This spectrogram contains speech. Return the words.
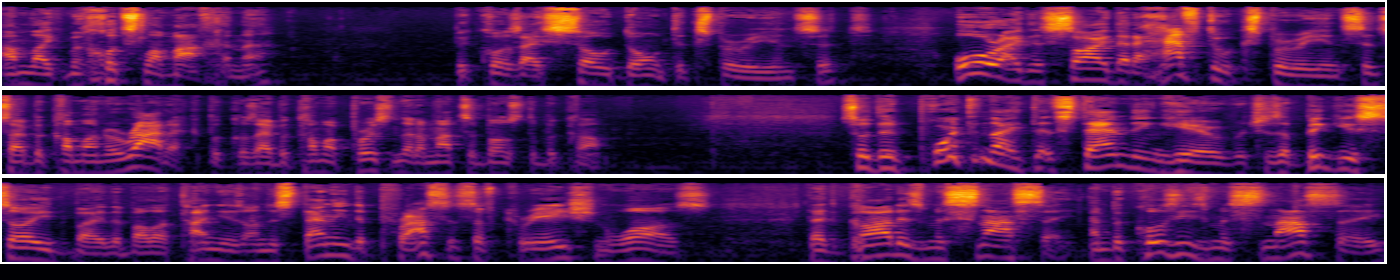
I'm like mechutz lamachana because I so don't experience it. Or I decide that I have to experience it, so I become neurotic because I become a person that I'm not supposed to become. So the important understanding here, which is a big side by the Baal HaTanya, is understanding the process of creation was that God is misnase, and because He's misnase,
